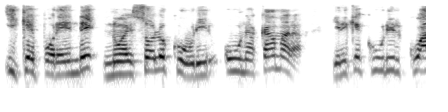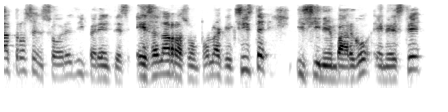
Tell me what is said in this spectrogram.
y que por ende no es solo cubrir una cámara, tiene que cubrir cuatro sensores diferentes. Esa es la razón por la que existe y sin embargo en este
